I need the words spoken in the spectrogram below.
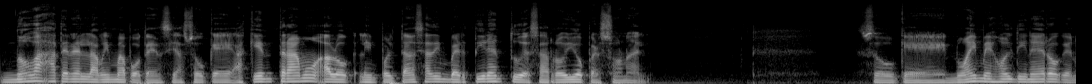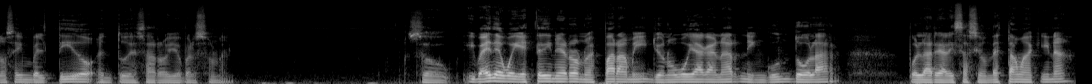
no vas a tener la misma potencia. So que aquí entramos a la importancia de invertir en tu desarrollo personal. So que no hay mejor dinero que no sea invertido en tu desarrollo personal. So, y by the way, este dinero no es para mí. Yo no voy a ganar ningún dólar por la realización de esta máquina.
